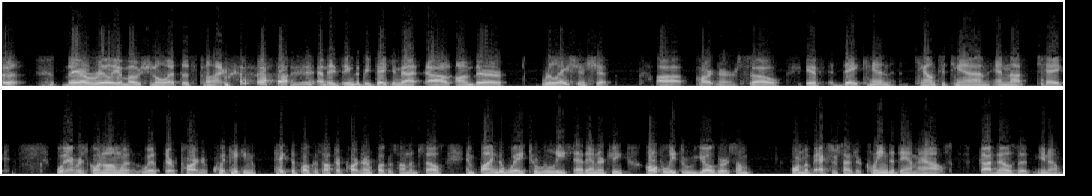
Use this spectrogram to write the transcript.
they are really emotional at this time, and they seem to be taking that out on their relationship uh, partner. So if they can count to ten and not take whatever's going on with, with their partner, quit taking the, take the focus off their partner and focus on themselves and find a way to release that energy, hopefully through yoga or some form of exercise or clean the damn house. God knows that, you know,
